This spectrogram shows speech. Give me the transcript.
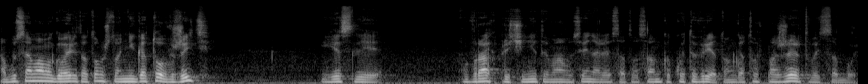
Абу Самама говорит о том, что он не готов жить, если враг причинит имаму Сейну, алейхиссалам, какой-то вред, он готов пожертвовать собой.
